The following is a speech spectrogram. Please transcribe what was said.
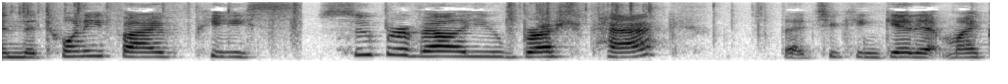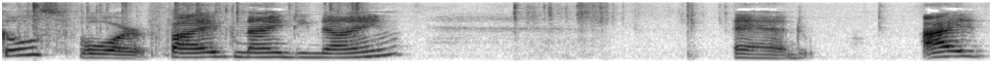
in the 25 piece super value brush pack that you can get at Michaels for $5.99 and I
